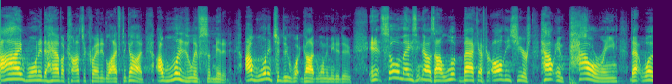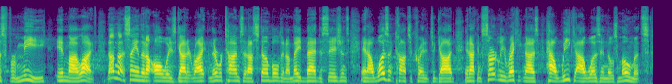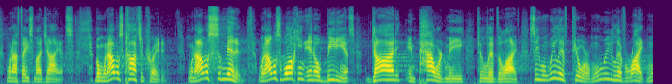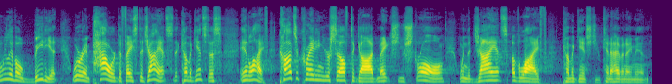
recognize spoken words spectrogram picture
I wanted to have a consecrated life to God. I wanted to live submitted. I wanted to do what God wanted me to do. And it's so amazing now as I look back after all these years how empowering that was for me in my life. Now, I'm not saying that I always got it right, and there were times that I stumbled and I made bad decisions and I wasn't consecrated to God, and I can certainly recognize how weak I was in those moments when I faced my giants. But when I was consecrated, when I was submitted, when I was walking in obedience, God empowered me to live the life. See, when we live pure, when we live right, when we live obedient, we're empowered to face the giants that come against us in life. Consecrating yourself to God makes you strong when the giants of life come against you. Can I have an amen?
